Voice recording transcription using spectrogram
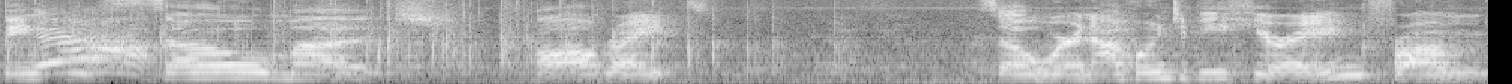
Thank Yeah! you so much. All right. So we're now going to be hearing from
